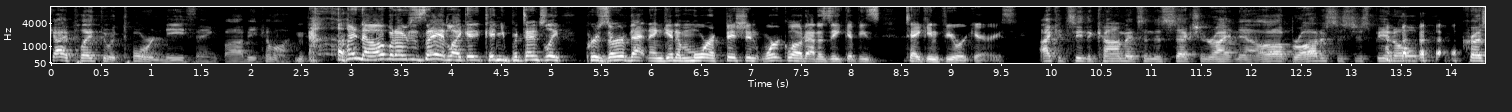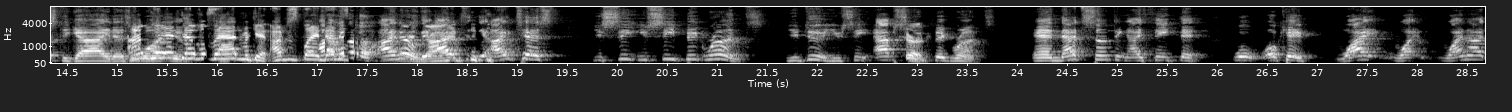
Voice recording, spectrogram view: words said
Guy played through a torn knee thing, Bobby. Come on. I know, but I'm just saying, like, can you potentially preserve that and get a more efficient workload out of Zeke if he's taking fewer carries? I can see the comments in this section right now. Oh, Broaddus is just being old crusty guy. He doesn't I'm want playing devil's advocate. I'm just playing devil's I know, I know. The eye, the eye test, you see, you see big runs. You do. You see absolute sure. big runs. And that's something I think that, well, okay, why why why not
